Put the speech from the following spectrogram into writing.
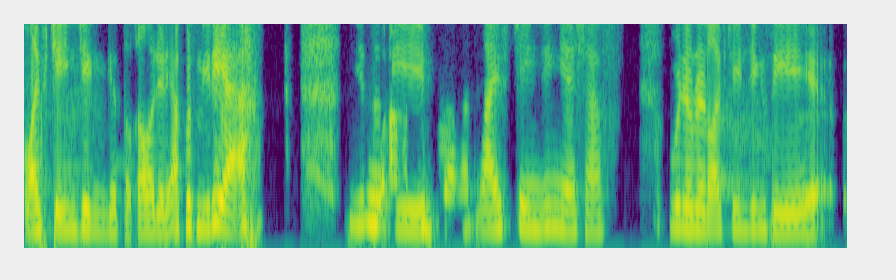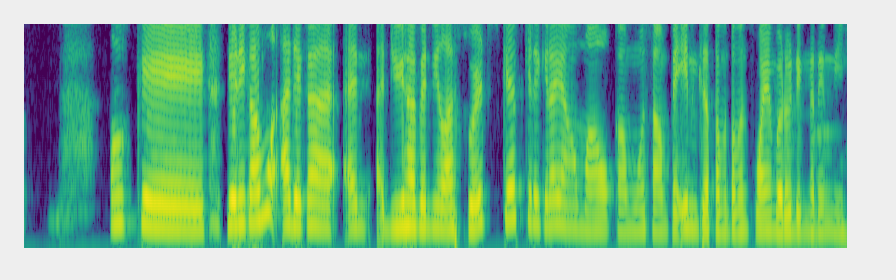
life changing gitu kalau dari aku sendiri ya. Gitu uh, sih. banget. Life changing ya Chef benar-benar life changing sih Oke, dari kamu adakah and do you have any last words, Gap? Kira-kira yang mau kamu sampaikan ke teman-teman semua yang baru dengerin nih?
